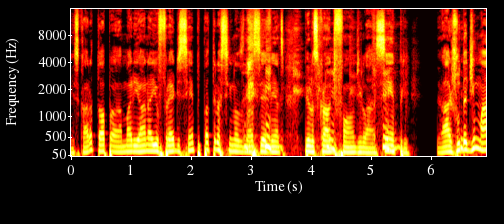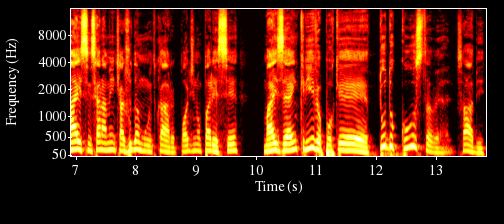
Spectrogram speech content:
Esse cara topa. A Mariana e o Fred sempre patrocinam os nossos eventos pelos crowdfunding lá, sempre. Ajuda demais, sinceramente, ajuda muito, cara. Pode não parecer, mas é incrível, porque tudo custa, velho, sabe?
